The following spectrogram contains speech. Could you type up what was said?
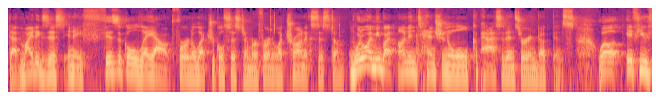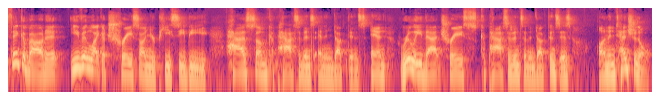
that might exist in a physical layout for an electrical system or for an electronic system. What do I mean by unintentional capacitance or inductance? Well, if you think about it, even like a trace on your PCB has some capacitance and inductance, and really that trace capacitance and inductance is unintentional,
